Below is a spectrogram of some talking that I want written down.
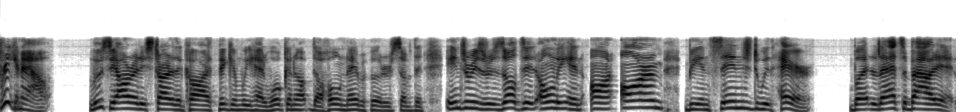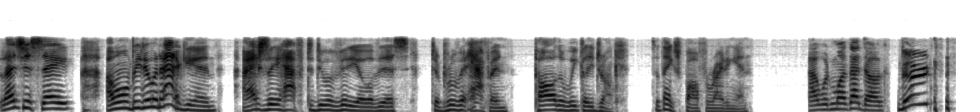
freaking out. Lucy already started the car thinking we had woken up the whole neighborhood or something. Injuries resulted only in an arm being singed with hair. But that's about it. Let's just say I won't be doing that again. I actually have to do a video of this to prove it happened. Paul the Weekly Drunk. So thanks, Paul, for writing in. I wouldn't want that dog. Dude.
